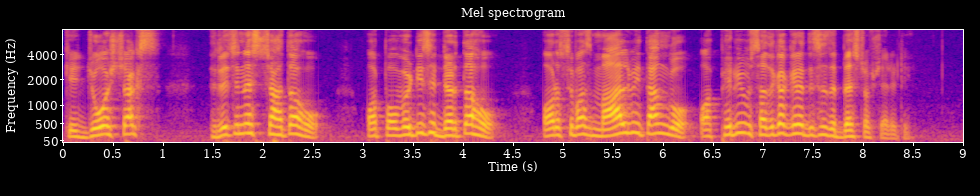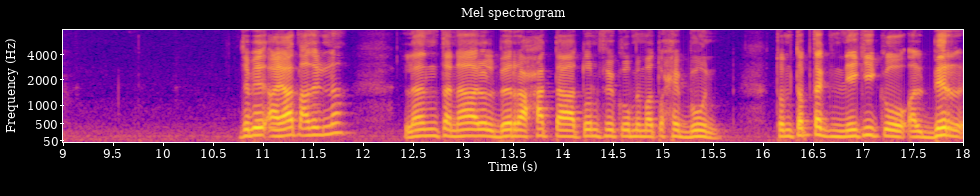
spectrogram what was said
کہ جو شخص رچنس چاہتا ہو اور پاورٹی سے ڈرتا ہو اور اس کے پاس مال بھی تنگ ہو اور پھر بھی وہ صدقہ کرے this is the best of charity جب یہ آیات نازل نا، لن تنال البر حتى تنفقوا مما تحبون، تم تب تک نیکی کو، البر،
